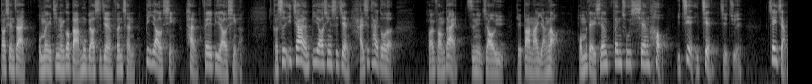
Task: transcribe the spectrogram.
到现在，我们已经能够把目标事件分成必要性和非必要性了。可是，一家人必要性事件还是太多了，还房贷、子女教育、给爸妈养老，我们得先分出先后。一件一件解决。这一讲，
